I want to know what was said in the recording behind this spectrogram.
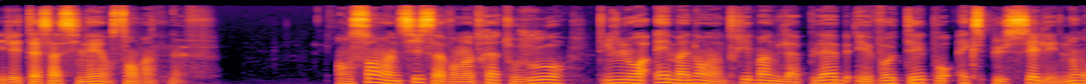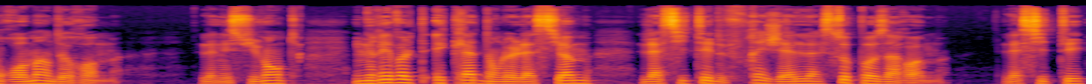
Il est assassiné en 129. En 126 avant notre ère toujours, une loi émanant d'un tribun de la plèbe est votée pour expulser les non-romains de Rome. L'année suivante, une révolte éclate dans le Latium, la cité de Frégel s'oppose à Rome. La cité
